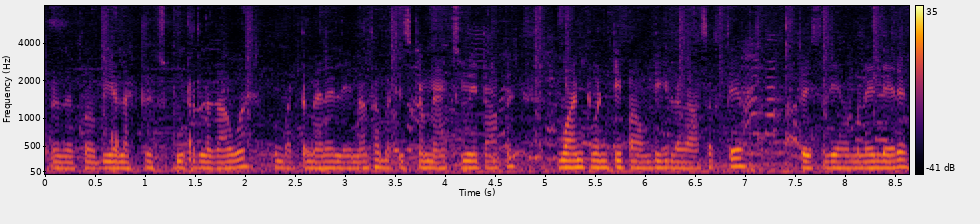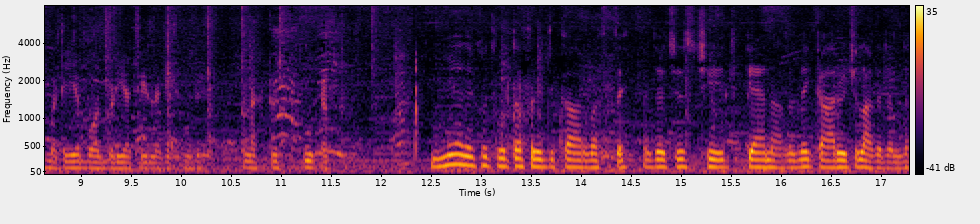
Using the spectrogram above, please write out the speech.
ये देखो अभी इलेक्ट्रिक स्कूटर लगा हुआ है बट मैंने लेना था बट इसका मैक्स वेट आप 120 पाउंड ही लगा सकते हो तो इसलिए हम नहीं ले रहे बट ये बहुत बढ़िया चीज़ लगी थी मुझे इलेक्ट्रिक स्कूटर ਮੰਮੀ ਆ ਦੇਖੋ ਛੋਟਾ ਫ੍ਰਿਜ ਕਾਰ ਵਾਸਤੇ ਇਹਦੇ ਚ 6 ਕੈਨ ਆ ਸਕਦੇ ਕਾਰ ਵਿੱਚ ਲੱਗ ਜਾਂਦਾ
